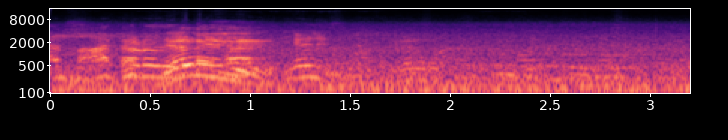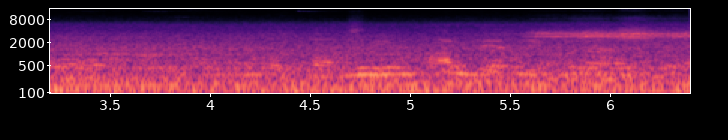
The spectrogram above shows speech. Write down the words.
ನಾನು ಮಾತಾಡೋದು ಹೇಳಿ ಇಲ್ಲಿ. ಹೇಳಿ. ಸರ್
